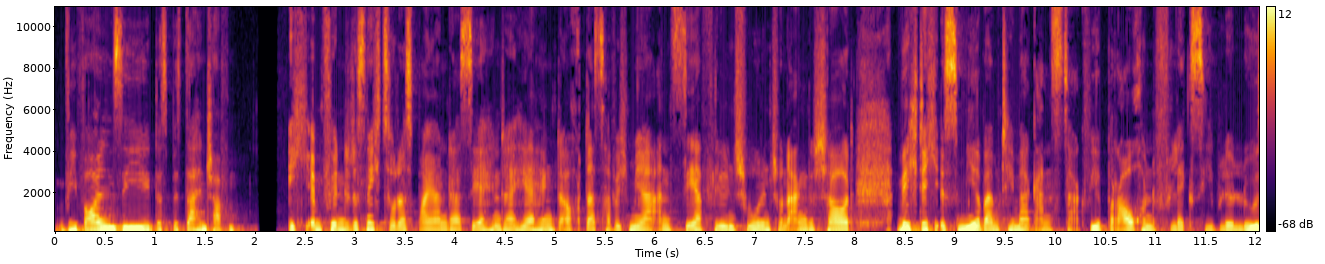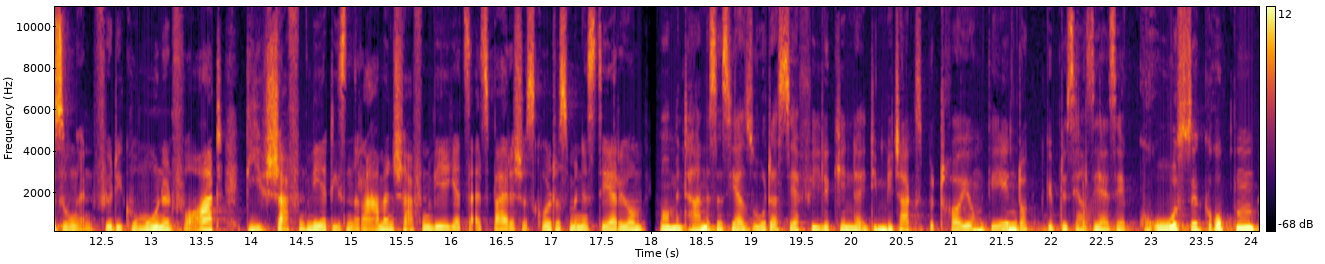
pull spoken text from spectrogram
Wie wollen Sie das bis dahin schaffen? Ich empfinde das nicht so, dass Bayern da sehr hinterherhängt. Auch das habe ich mir an sehr vielen Schulen schon angeschaut. Wichtig ist mir beim Thema Ganztag. Wir brauchen flexible Lösungen für die Kommunen vor Ort. Die schaffen wir, diesen Rahmen schaffen wir jetzt als Bayerisches Kultusministerium. Momentan ist es ja so, dass sehr viele Kinder in die Mittagsbetreuung gehen. Dort gibt es ja sehr, sehr große Gruppen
